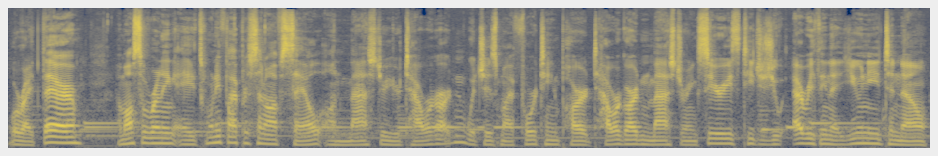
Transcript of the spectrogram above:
or right there. I'm also running a 25% off sale on Master Your Tower Garden Garden, which is my 14 part Tower Garden Mastering series, teaches you everything that you need to know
